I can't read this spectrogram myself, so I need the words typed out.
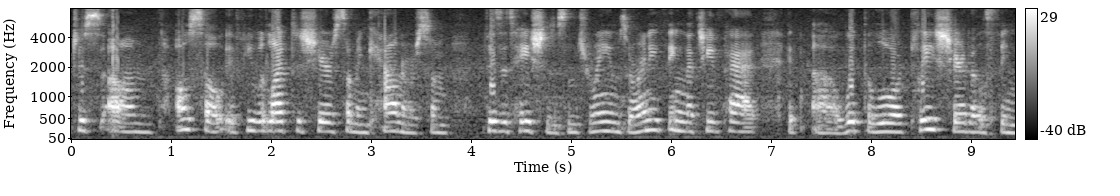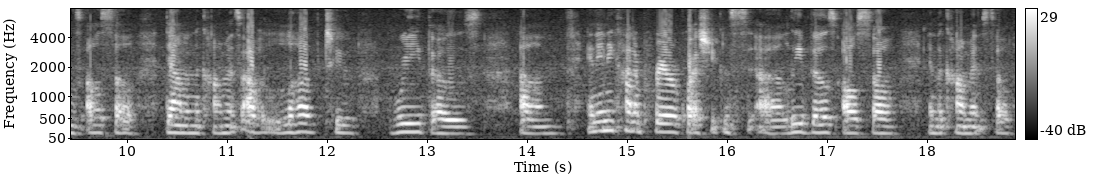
just um, also, if you would like to share some encounters, some visitations, some dreams, or anything that you've had uh, with the Lord, please share those things also down in the comments. I would love to read those. Um, and any kind of prayer requests, you can uh, leave those also in the comments. So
